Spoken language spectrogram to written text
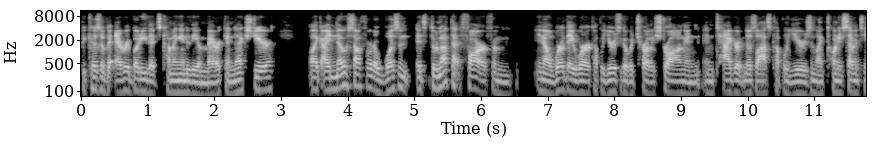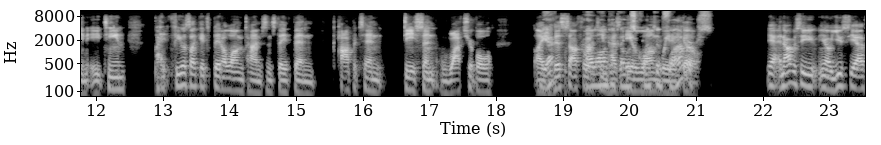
because of everybody that's coming into the American next year. Like I know South Florida wasn't it's they're not that far from you know where they were a couple years ago with Charlie Strong and and Taggart in those last couple years in like 2017 18 but it feels like it's been a long time since they've been competent decent watchable like yeah. this South Florida team has a long way Flowers? to go yeah and obviously you know UCF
